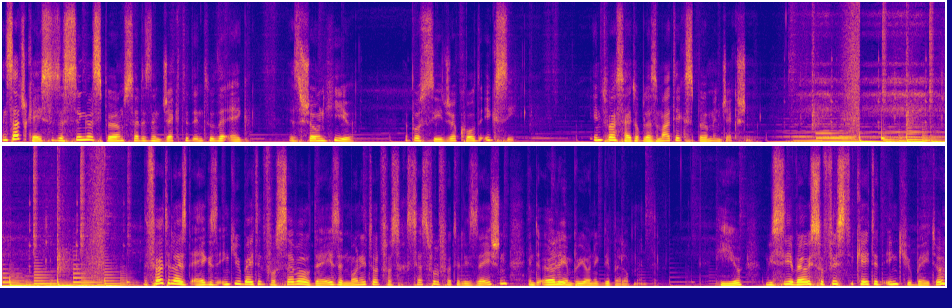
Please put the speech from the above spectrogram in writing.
In such cases, a single sperm cell is injected into the egg, as shown here, a procedure called ICSI, intracytoplasmatic sperm injection. Fertilized egg is incubated for several days and monitored for successful fertilization and early embryonic development. Here, we see a very sophisticated incubator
